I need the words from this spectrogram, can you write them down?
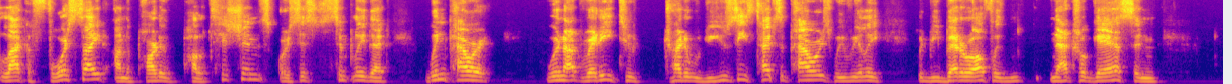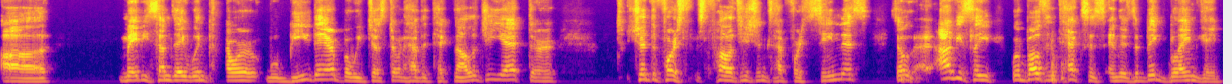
lack of foresight on the part of politicians, or is this simply that wind power, we're not ready to try to use these types of powers? We really would be better off with natural gas and uh, maybe someday wind power will be there, but we just don't have the technology yet? Or should the politicians have foreseen this? So obviously, we're both in Texas, and there's a big blame game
